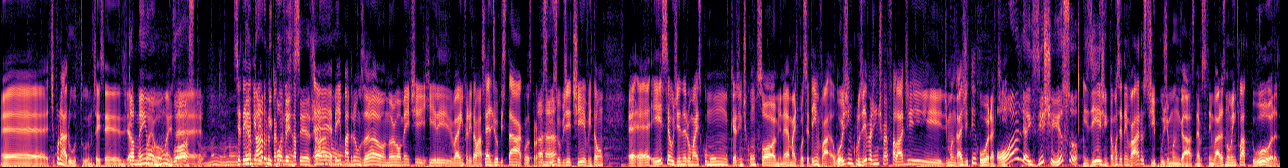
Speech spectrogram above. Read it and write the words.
É, tipo Naruto, não sei se você já Também eu acompanhou, não mas gosto. é... Não, não... Você tem Tentaram me convencer já. É, não- bem padrãozão. Normalmente que ele vai enfrentar uma série de obstáculos pra conseguir Aham. o seu objetivo. Então, é, é- esse é o gênero mais comum que a gente consome, né? Mas você tem. Hoje, inclusive, a gente vai falar de, de mangás de terror aqui. Olha, existe isso? Exige, então você tem vários tipos de mangás, né? Você tem várias nomenclaturas.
